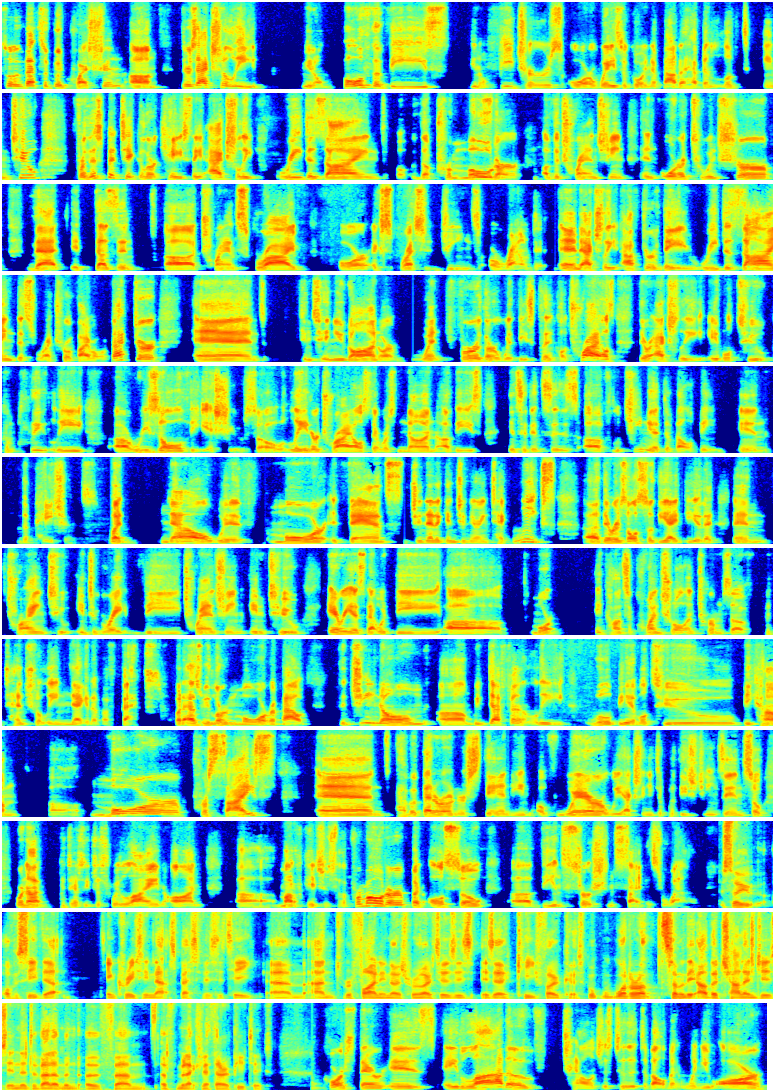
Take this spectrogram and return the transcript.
So that's a good question. Um, there's actually, you know, both of these you know features or ways of going about it have been looked into for this particular case they actually redesigned the promoter of the transgene in order to ensure that it doesn't uh, transcribe or express genes around it. And actually, after they redesigned this retroviral vector and continued on or went further with these clinical trials, they're actually able to completely uh, resolve the issue. So later trials, there was none of these incidences of leukemia developing in the patients. But now with more advanced genetic engineering techniques, uh, there is also the idea that in trying to integrate the transgene into areas that would be uh, more inconsequential in terms of potentially negative effects. But as we learn more about the genome, um, we definitely will be able to become uh, more precise and have a better understanding of where we actually need to put these genes in. So we're not potentially just relying on uh, modifications to the promoter, but also uh, the insertion site as well. So obviously that increasing that specificity um, and refining those promoters is is a key focus. But what are some of the other challenges in the development of um, of molecular therapeutics? Of course, there is a lot of challenges to the development when you are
